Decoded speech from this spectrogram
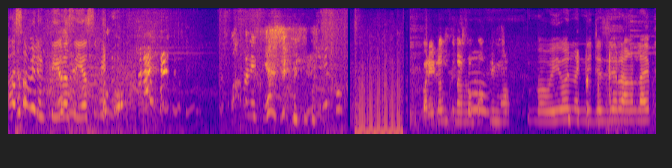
Asa may nagtira si Yasmin? Baka ni Yasmin. Barilog ko ng lumot ni mo. Bawiwan lang ni Jazira ang life.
